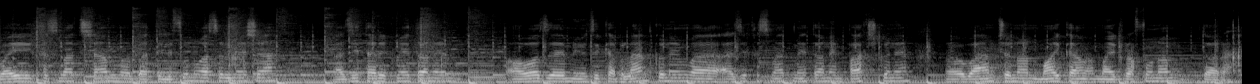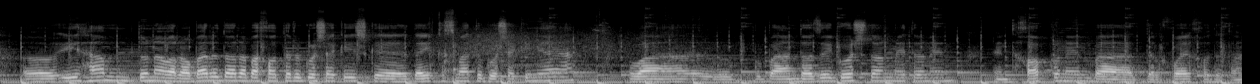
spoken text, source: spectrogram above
و این قسمتش هم به تلفن وصل میشه. از این طریق می‌تونیم آواز میوزیک بلند کنیم و از این قسمت می‌تونیم پخش کنیم. و همچنان مایک مایکروفون هم داره. این هم دو نوع رابر داره به خاطر گوشکیش که در این قسمت گوشکی میایه و به اندازه گوشتان می‌تونین انتخاب کنین به دلخواه خودتان.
